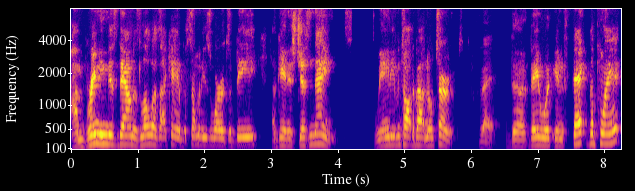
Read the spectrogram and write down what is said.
I'm bringing this down as low as I can, but some of these words are big. Again, it's just names. We ain't even talked about no terms. Right. The, they would infect the plant.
